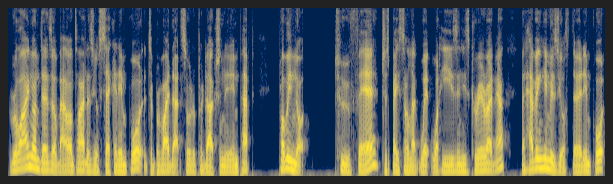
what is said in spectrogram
relying on Denzel Valentine as your second import to provide that sort of production and impact, probably not too fair, just based on like what he is in his career right now. But having him as your third import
